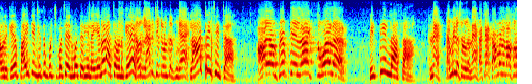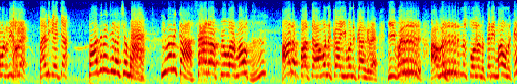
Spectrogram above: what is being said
அவனுக்கு பைத்தியம் கித்து புடிச்சு போச்சா என்னமோ தெரியல. என்னடா ஆச்சு அவனுக்கு? அவருக்கு லாட்டரி சீட் விழுந்திருக்குங்க. லாட்டரி சீட்டா? ஐ ஆம் 50 lakhs ஓனர் பிட்டி இல்லாசா என்ன தமிழ்ல சொல்லுங்கண்ணே. அச்சா தமிழ்ல நான் சொல்ல மாட்டேன். நீ சொல்லு. பதினஞ்சு லட்சம். பதினஞ்சு லட்சமா? இவனுக்கா? சேட் அப் யுவர் மவுத் பார்த்து அவனுக்கா இவனுக்காங்கிற. இவர் அவர்னு சொல்லணும். தெரியுமா உனக்கு.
